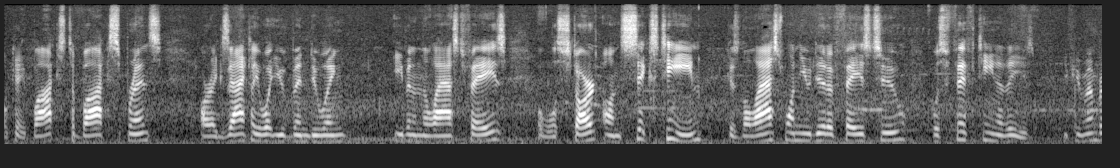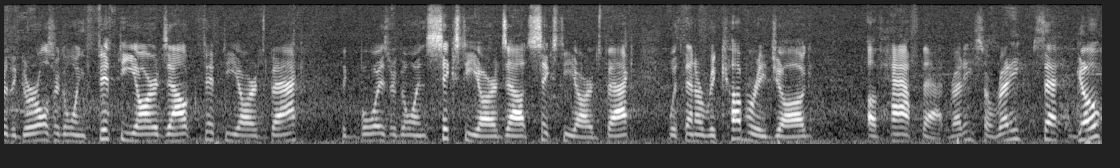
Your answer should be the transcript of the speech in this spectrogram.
Okay, box-to-box -box sprints are exactly what you've been doing even in the last phase, but we'll start on 16, because the last one you did of phase two was 15 of these. If you remember, the girls are going 50 yards out, 50 yards back. The boys are going 60 yards out, 60 yards back, within a recovery jog of half that. Ready? So ready, set, go.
